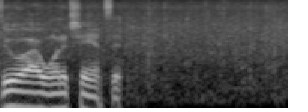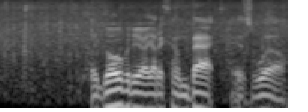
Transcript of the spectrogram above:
Do I want to chance it? If I go over there, I got to come back as well.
